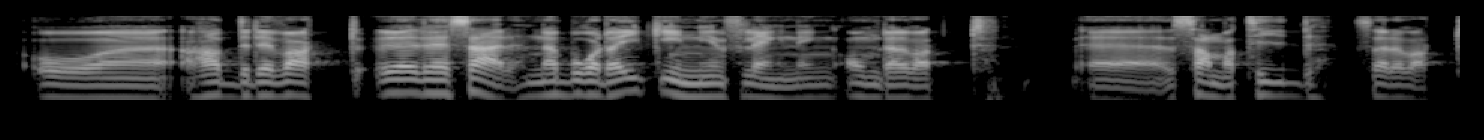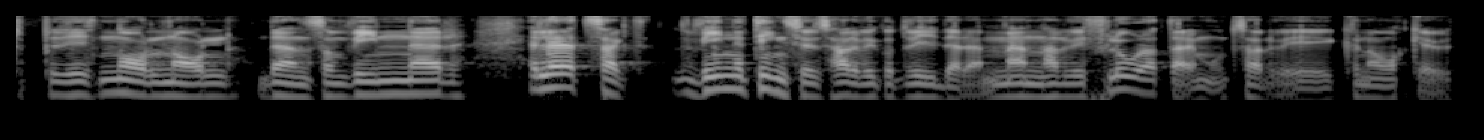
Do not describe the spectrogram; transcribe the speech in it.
Och eh, hade det varit, eller så här, när båda gick in i en förlängning, om det hade varit eh, samma tid så hade det varit precis 0-0. Den som vinner, eller rätt sagt, vinner Tingsryd så hade vi gått vidare. Men hade vi förlorat däremot så hade vi kunnat åka ut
